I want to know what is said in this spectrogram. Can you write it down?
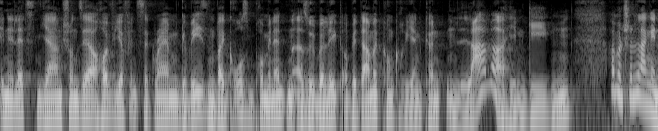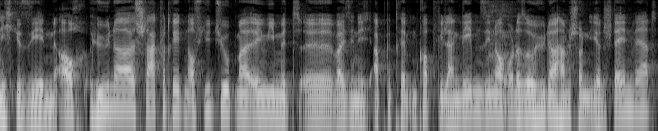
in den letzten Jahren schon sehr häufig auf Instagram gewesen bei großen Prominenten, also überlegt, ob ihr damit konkurrieren könnt. Ein Lama hingegen haben wir schon lange nicht gesehen. Auch Hühner stark vertreten auf YouTube, mal irgendwie mit, äh, weiß ich nicht, abgetrenntem Kopf, wie lange leben sie noch oder so. Hühner haben schon ihren Stellenwert.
